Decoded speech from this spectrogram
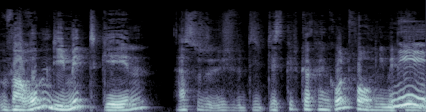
warum die mitgehen, hast du, es gibt gar keinen Grund, warum die mitgehen. Nee,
